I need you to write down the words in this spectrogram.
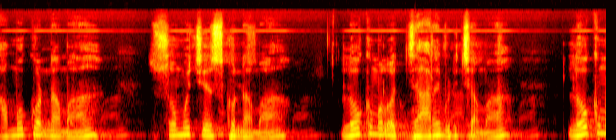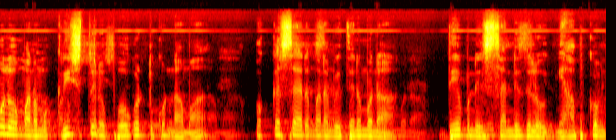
అమ్ముకున్నామా? సొమ్ము చేసుకున్నామా? లోకములో జార విడిచామా? లోకములో మనము క్రీస్తుని పోగొట్టుకున్నామా? ఒక్కసారి మనం ఈ దినమున దేవుని సన్నిధిలో జ్ఞాపకం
